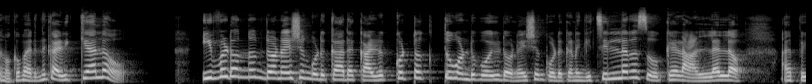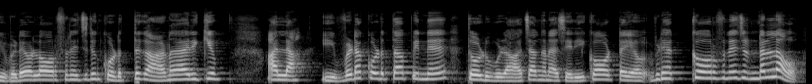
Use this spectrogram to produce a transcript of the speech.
നമുക്ക് മരുന്ന് കഴിക്കാമല്ലോ ഇവിടെ ഒന്നും ഡൊണേഷൻ കൊടുക്കാതെ കഴക്കൊട്ടത്ത് കൊണ്ടുപോയി ഡൊണേഷൻ കൊടുക്കണമെങ്കിൽ ചില്ലറ സൂക്കേട് അല്ലല്ലോ. അപ്പോൾ ഇവിടെയുള്ള ഓർഫനേജിനും കൊടുത്ത് കാണുമായിരിക്കും. അല്ല ഇവിടെ കൊടുത്താൽ പിന്നെ തൊടുപുഴ ചങ്ങനാശ്ശേരി കോട്ടയം ഇവിടെയൊക്കെ ഓർഫനേജ് ഉണ്ടല്ലോ.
